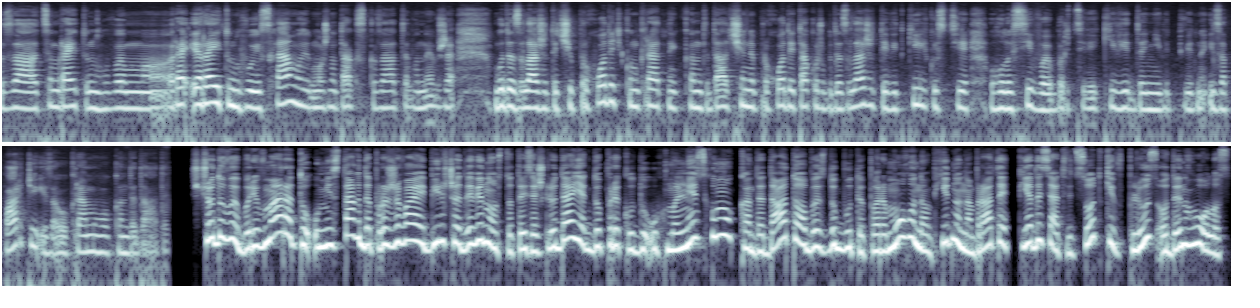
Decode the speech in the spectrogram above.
за цим рейтинговим ре- рейтинговою схемою, можна так сказати, вони вже буде залежати, чи проходить конкретний кандидат, чи не проходить. Також буде залежати від кількості голосів виборців, які віддані відповідно і за партію, і за окремого кандидата. Щодо виборів мера, то у містах, де проживає більше 90 тисяч людей, як до прикладу у Хмельницькому, кандидату, аби здобути перемогу, необхідно набрати 50% плюс один голос.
